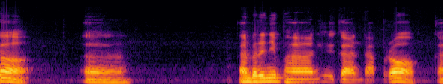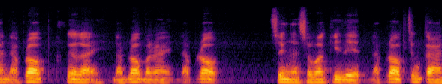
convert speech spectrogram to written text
ก็เอ่อการปรินิพานคือการดับรอบ การดับรอบคืออะไร ดับรอบอะไร ดับรอบ ซึ่งอสวกิเลส ดับรอบซึ่งการ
